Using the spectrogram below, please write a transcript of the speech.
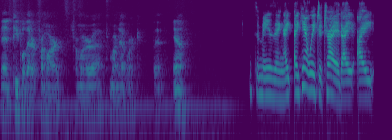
and people that are from our from our uh, from our network. But yeah, it's amazing. I, I can't wait to try it. I I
